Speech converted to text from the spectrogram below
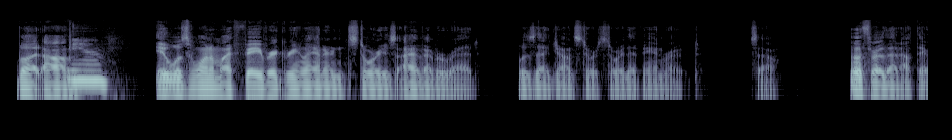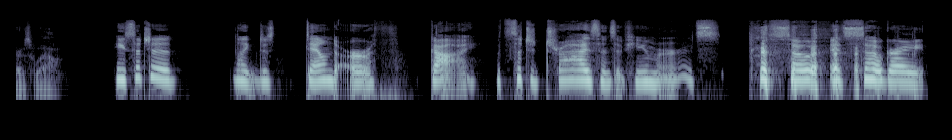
but um, yeah. It was one of my favorite Green Lantern stories I've ever read. Was that John Stewart story that Van wrote? So I'm gonna throw that out there as well. He's such a, like, just down to earth guy with such a dry sense of humor. It's so, it's so great.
